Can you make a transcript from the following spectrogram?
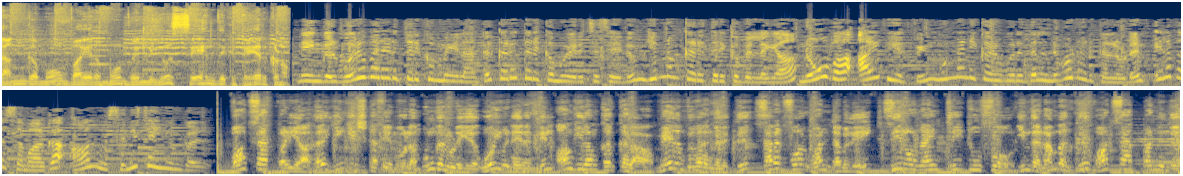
தங்கமும் வைரமும் வெள்ளியும் சேர்ந்துகிட்டே இருக்கணும். நீங்கள் ஒரு வருடத்திற்கும் மேலாக கருத்தரிக்க முயற்சி செய்தும் இன்னும் கருத்தரிக்கவில்லையா? நோவா ஐவிஎஃப் முன்னணி கருவுறுதல் நிபுணர்களுடன் இலவசமாக ஆலோசனை செய்யுங்கள். வாட்ஸ்அப் வழியாக இங்கிலீஷ் கதை மூலம் உங்களுடைய ஓய்வு நேரத்தில் ஆங்கிலம் கற்கலாம். மேலும் விவரங்களுக்கு seven four one double eight zero nine three two four இந்த நம்பருக்கு வாட்ஸ்அப் பண்ணுங்க.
